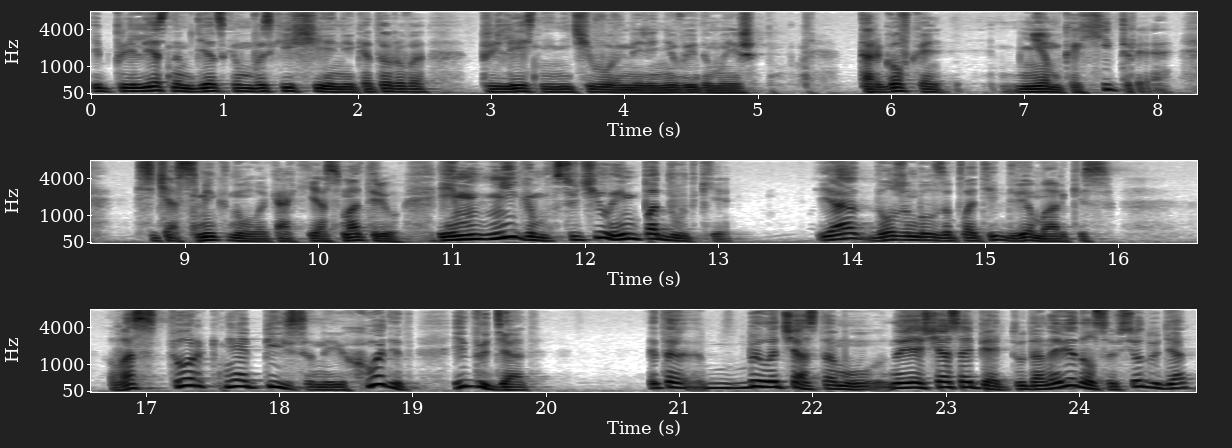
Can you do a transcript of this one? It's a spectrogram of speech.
и прелестном детском восхищении, которого прелестнее ничего в мире не выдумаешь. Торговка немка хитрая сейчас смекнула, как я смотрю, и мигом всучила им по дудке. Я должен был заплатить две маркис. Восторг неописанный, ходит и дудят. Это было час тому, но я сейчас опять туда наведался, все дудят.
